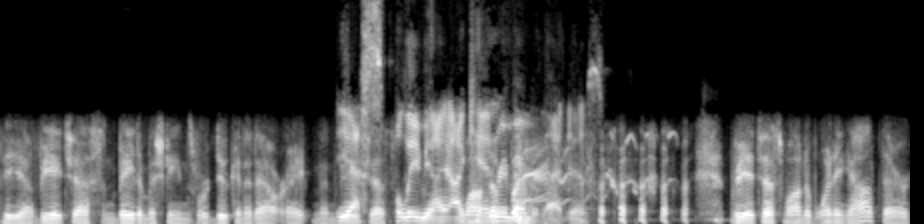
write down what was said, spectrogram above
the uh, VHS and Beta machines were duking it out, right? And then yes, believe me, I, I can up- remember that. Yes. VHS wound up winning out there.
